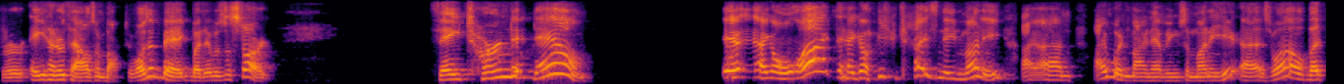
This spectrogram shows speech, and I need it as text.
for 800,000 bucks. It wasn't big, but it was a start. they turned it down. I go, what? And I go, you guys need money. I, um, I wouldn't mind having some money here uh, as well. But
